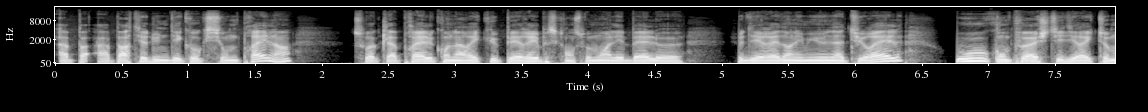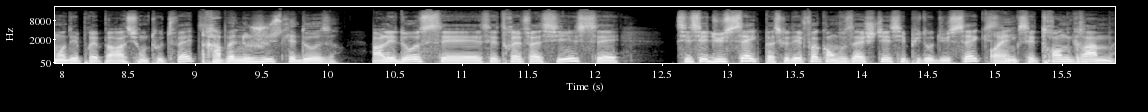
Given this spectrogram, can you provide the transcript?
à pa- à partir d'une décoction de prêle, hein. soit que la prêle qu'on a récupérée, parce qu'en ce moment elle est belle, je dirais, dans les milieux naturels, ou qu'on peut acheter directement des préparations toutes faites. Rappelle-nous juste les doses. Alors les doses, c'est très facile. C'est si c'est du sec, parce que des fois quand vous achetez, c'est plutôt du sec, Ouais. donc c'est 30 grammes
